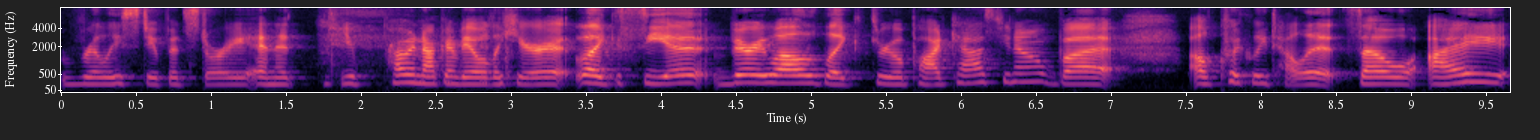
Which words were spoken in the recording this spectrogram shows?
really stupid story and it you're probably not going to be able to hear it like see it very well like through a podcast, you know, but I'll quickly tell it. So I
